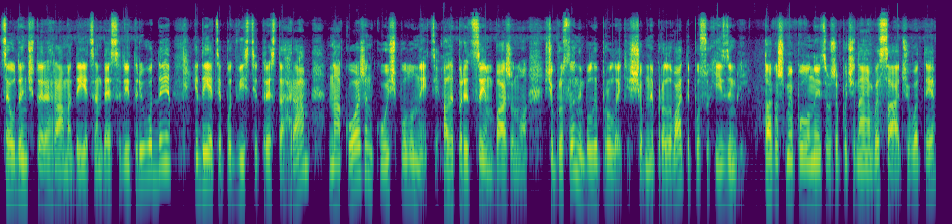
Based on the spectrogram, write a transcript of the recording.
Це 1,4 грама дається на 10 літрів води і дається по 200-300 грам на кожен кущ полуниці. Але перед цим бажано, щоб рослини були пролиті, щоб не проливати по сухій землі. Також ми полуницю вже починаємо висаджувати,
